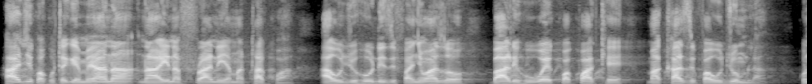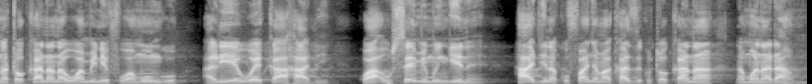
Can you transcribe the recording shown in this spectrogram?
Haji kwa kutegemeana na aina fulani ya matakwa au juhudi zifanywazo bali huwekwa kwake makazi kwa ujumla. Kunatokana na uaminifu wa mungu aliyeweka ahadi kwa usemi mwingine haji na kufanya makazi kutokana na mwanadamu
